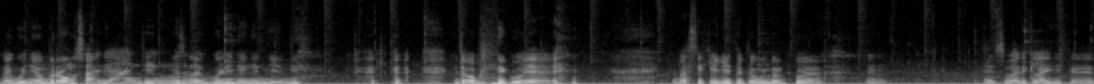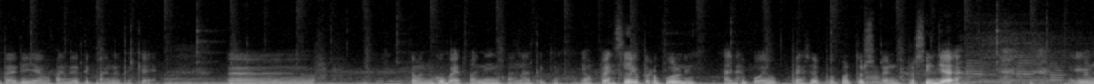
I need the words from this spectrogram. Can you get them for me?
lagunya berong saja anjing masa lagu gue dinyanyiin gini itu opini gue ya pasti kayak gitu tuh menurut gue ya, sebalik lagi ke tadi yang fanatik fanatik kayak uh, temen gue banyak banget yang fanatik nih. Yang fans Liverpool nih. Ada pokoknya fans Liverpool terus fans Persija. Yang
